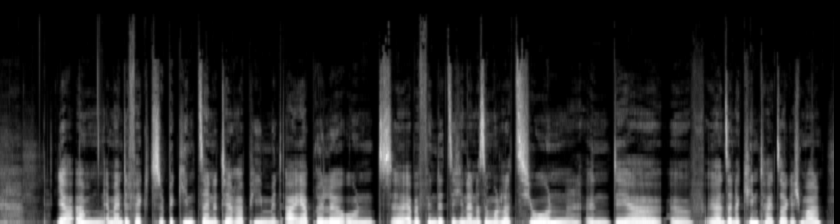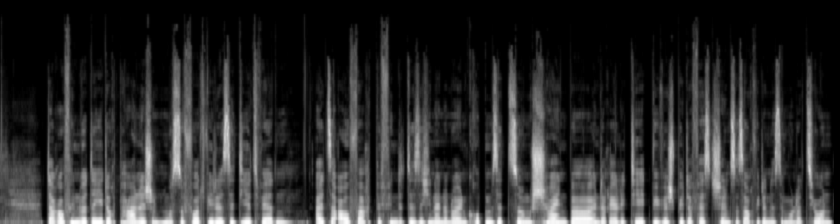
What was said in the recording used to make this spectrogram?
ja, ähm, im Endeffekt beginnt seine Therapie mit AR-Brille und äh, er befindet sich in einer Simulation, in der, äh, ja, in seiner Kindheit, sage ich mal. Daraufhin wird er jedoch panisch und muss sofort wieder sediert werden. Als er aufwacht, befindet er sich in einer neuen Gruppensitzung, scheinbar in der Realität, wie wir später feststellen, ist das auch wieder eine Simulation.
